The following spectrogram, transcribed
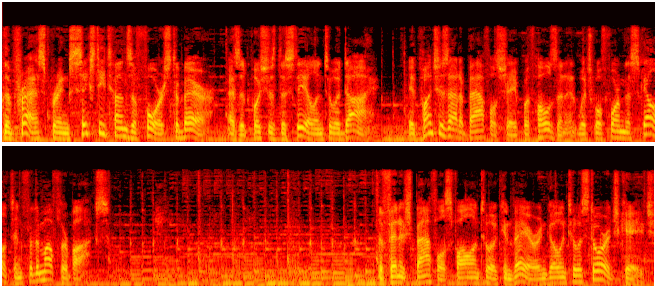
The press brings 60 tons of force to bear as it pushes the steel into a die. It punches out a baffle shape with holes in it which will form the skeleton for the muffler box. The finished baffles fall into a conveyor and go into a storage cage.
